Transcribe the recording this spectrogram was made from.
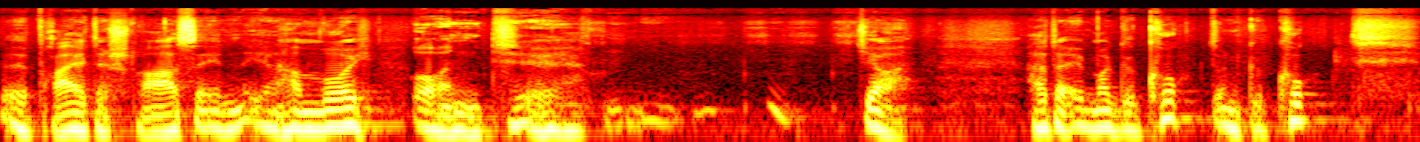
äh, breite Straße in, in Hamburg. Und äh, ja, hat er immer geguckt und geguckt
